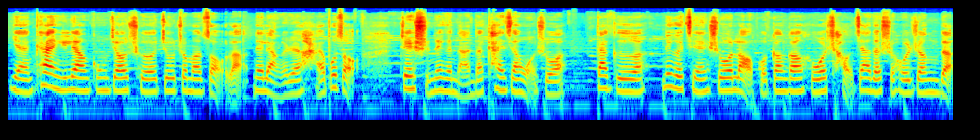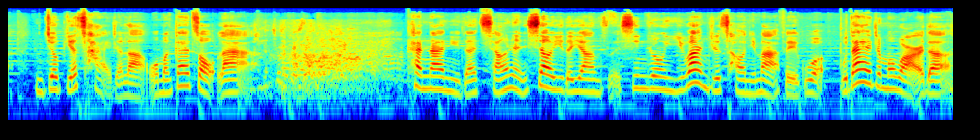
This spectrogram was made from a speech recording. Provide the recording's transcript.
眼看一辆公交车就这么走了，那两个人还不走，这时那个男的看向我说：“大哥，那个钱是我老婆刚刚和我吵架的时候扔的，你就别踩着了，我们该走啦。”看那女的强忍笑意的样子，心中一万只草泥马飞过，不带这么玩的。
